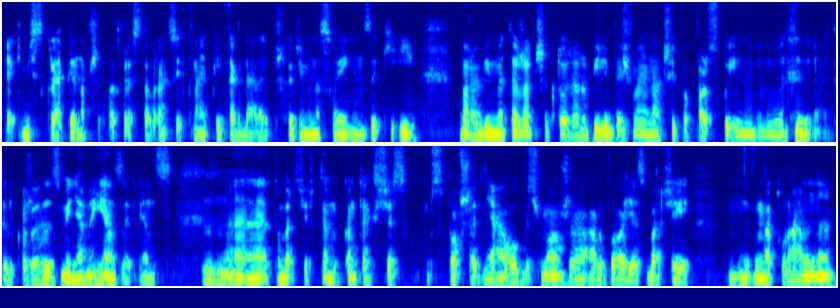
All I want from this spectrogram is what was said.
w jakimś sklepie, na przykład w restauracji, w knajpie i tak dalej, przechodzimy na swoje języki i robimy te rzeczy, które robilibyśmy inaczej po polsku, i, tylko że zmieniamy język, więc mhm. to bardziej w tym kontekście spowszedniało być może, albo jest bardziej naturalne.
